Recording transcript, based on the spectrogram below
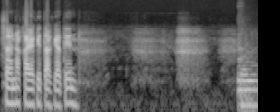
Sana kaya kita akyatin. So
